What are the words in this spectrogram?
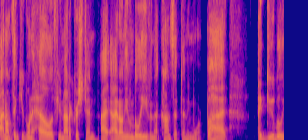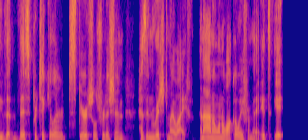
I don't think you're going to hell if you're not a Christian. I, I don't even believe in that concept anymore. But I do believe that this particular spiritual tradition has enriched my life and I don't want to walk away from it. It's it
